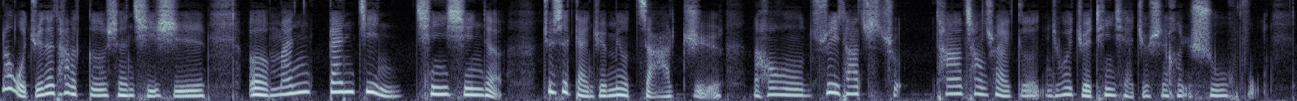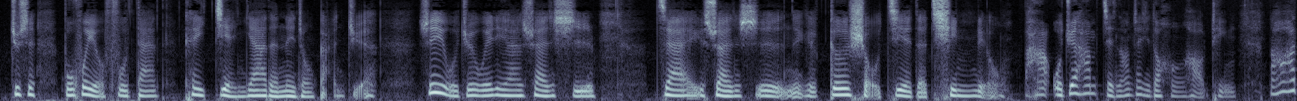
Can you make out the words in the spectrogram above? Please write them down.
那我觉得他的歌声其实，呃，蛮干净、清新的，就是感觉没有杂质。然后，所以他出他唱出来歌，你就会觉得听起来就是很舒服，就是不会有负担，可以减压的那种感觉。所以，我觉得维利安算是在算是那个歌手界的清流。他，我觉得他整张专辑都很好听。然后他，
